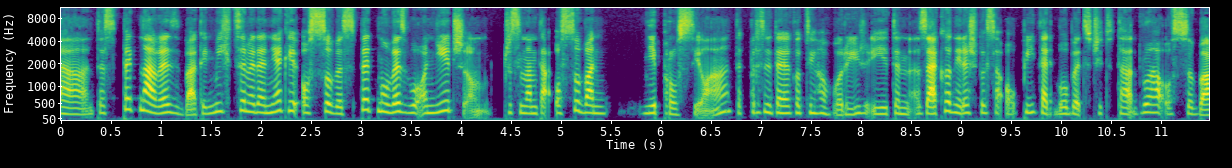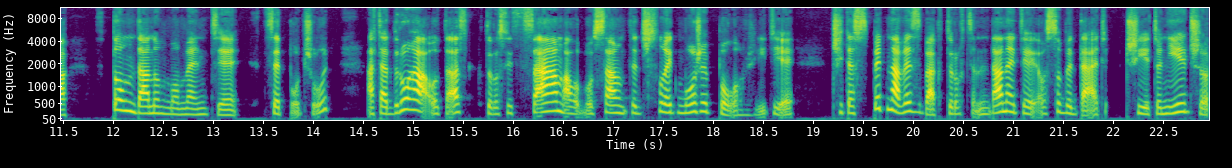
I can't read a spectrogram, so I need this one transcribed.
a, tá spätná väzba, keď my chceme dať nejakej osobe spätnú väzbu o niečom, čo sa nám tá osoba neprosila, tak presne tak, ako ty hovoríš, je ten základný rešpekt sa opýtať vôbec, či to tá druhá osoba v tom danom momente chce počuť. A tá druhá otázka, ktorú si sám alebo sám ten človek môže položiť je, či tá spätná väzba, ktorú chcem danej tej osobe dať, či je to niečo,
